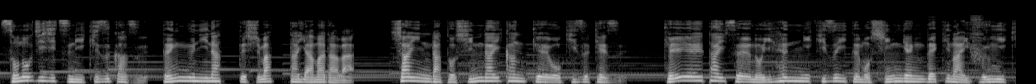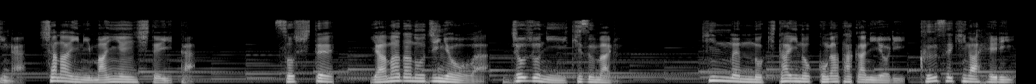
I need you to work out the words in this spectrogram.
その事実に気づかず天狗になってしまった山田は社員らと信頼関係を築けず経営体制の異変に気づいても進言できない雰囲気が社内に蔓延していた。そして山田の事業は徐々に行き詰まる。近年の機体の小型化により空席が減り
